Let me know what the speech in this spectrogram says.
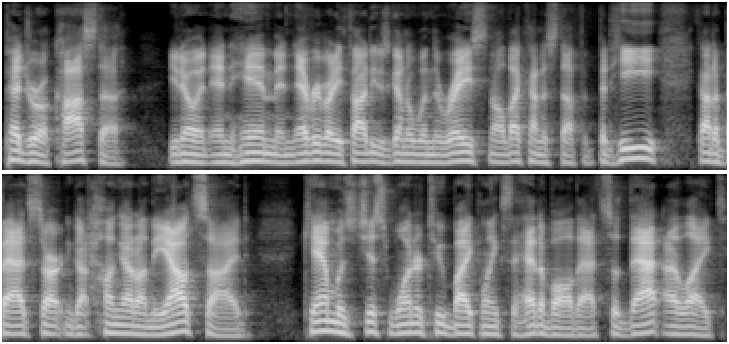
Pedro Acosta, you know, and, and him, and everybody thought he was going to win the race and all that kind of stuff. But he got a bad start and got hung out on the outside. Cam was just one or two bike lengths ahead of all that. So that I liked.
